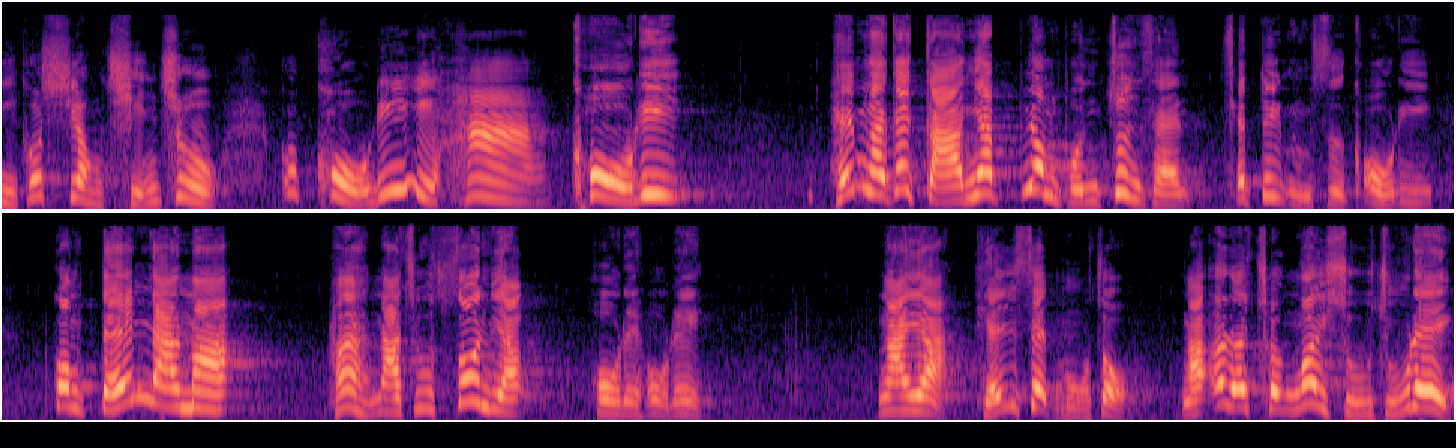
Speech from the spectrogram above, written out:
你个想清楚，我考虑一下。考虑，现在个家业标本准成，绝对唔是考虑。讲等人嘛，哈，那就算了。好嘞，好嘞。哎呀，天色莫早，我二来出外苏州嘞。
